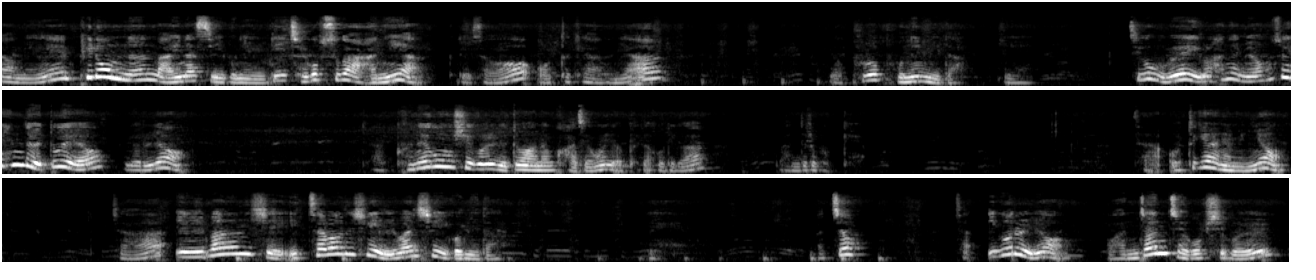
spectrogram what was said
그 다음에 필요 없는 마이너스 2분의 1이 제곱수가 아니야. 그래서 어떻게 하느냐? 옆으로 보냅니다. 예. 지금 왜 이걸 하냐면 선생님 왜또 해요? 이거를요. 자, 근해 공식을 유도하는 과정을 옆에다 우리가 만들어 볼게요. 자, 어떻게 하냐면요. 자, 일반식, 2차 방정식의 일반식이 이겁니다. 예. 맞죠? 자, 이거를요. 완전 제곱식을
